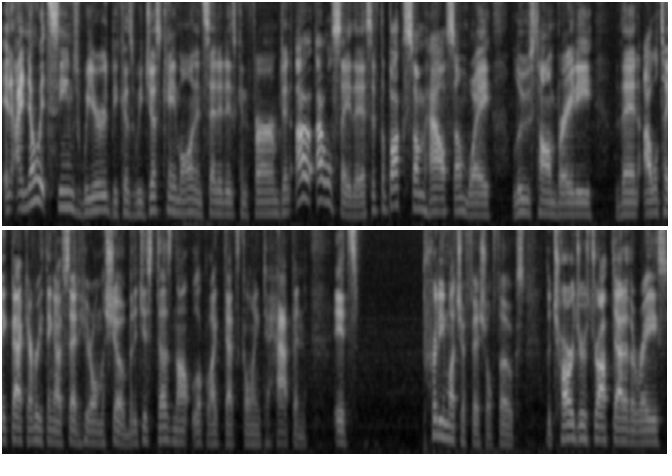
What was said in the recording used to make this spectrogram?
And I know it seems weird because we just came on and said it is confirmed. And I, I will say this: if the Bucks somehow, some way lose Tom Brady, then I will take back everything I've said here on the show. But it just does not look like that's going to happen. It's pretty much official, folks. The Chargers dropped out of the race.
